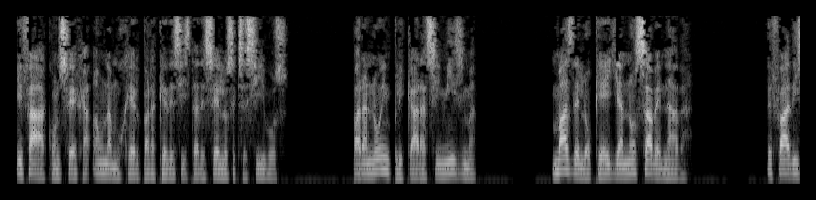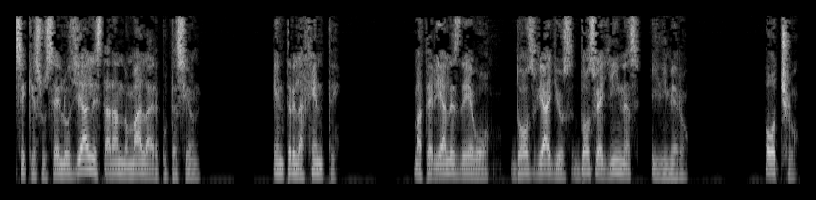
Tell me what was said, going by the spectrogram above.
Ifa aconseja a una mujer para que desista de celos excesivos, para no implicar a sí misma más de lo que ella no sabe nada. Ifa dice que sus celos ya le está dando mala reputación. Entre la gente. Materiales de Evo, dos gallos, dos gallinas y dinero. 8.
